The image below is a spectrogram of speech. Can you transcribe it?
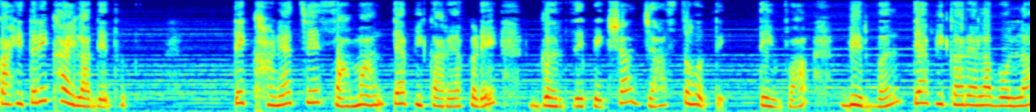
काहीतरी खायला देत होत. ते खाण्याचे सामान त्या भिकाऱ्याकडे गरजेपेक्षा जास्त होते. तेव्हा बिरबल त्या भिकाऱ्याला बोलला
